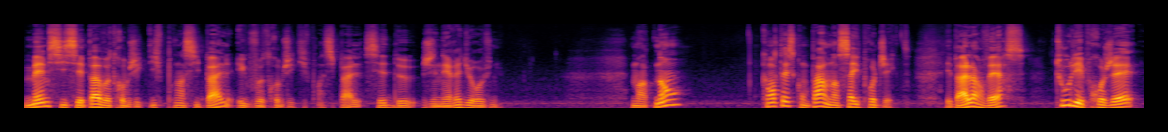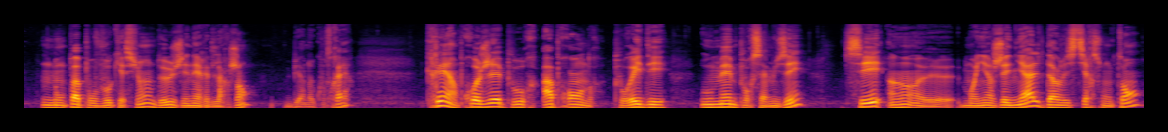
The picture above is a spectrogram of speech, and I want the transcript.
Même si ce n'est pas votre objectif principal et que votre objectif principal, c'est de générer du revenu. Maintenant, quand est-ce qu'on parle d'un side project? Et eh bien à l'inverse, tous les projets n'ont pas pour vocation de générer de l'argent, bien au contraire, créer un projet pour apprendre, pour aider ou même pour s'amuser, c'est un euh, moyen génial d'investir son temps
